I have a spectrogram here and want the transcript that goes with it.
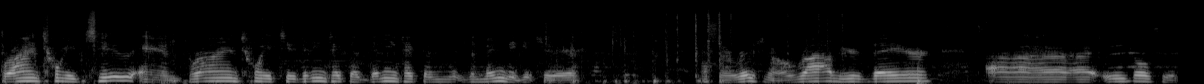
Brian 22 and Brian 22 didn't even take the didn't even take the the mini to get you there. That's an original. Rob, you're there. Uh, Eagles is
